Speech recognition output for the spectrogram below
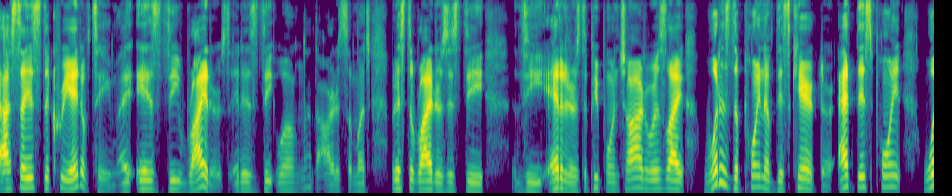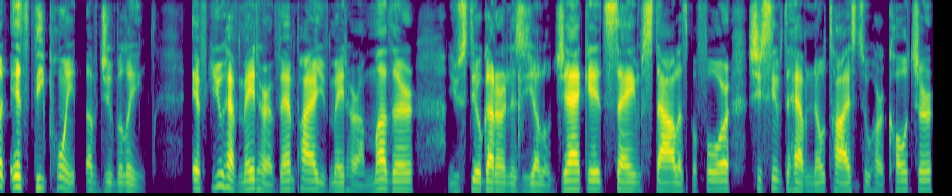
I say it's the creative team. It is the writers. It is the well, not the artists so much, but it's the writers. It's the the editors, the people in charge. Where it's like, what is the point of this character at this point? What is the point of Jubilee? if you have made her a vampire, you've made her a mother, you still got her in this yellow jacket, same style as before. She seems to have no ties to her culture.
